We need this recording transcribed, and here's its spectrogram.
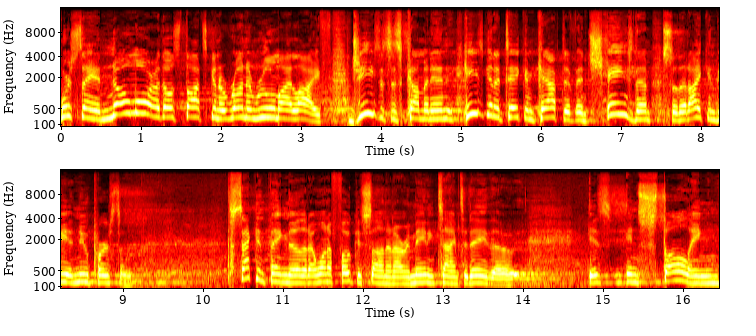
We're saying no more of those thoughts going to run and rule my life. Jesus is coming in. He's going to take them captive and change them so that I can be a new person. The second thing, though, that I want to focus on in our remaining time today, though, is installing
